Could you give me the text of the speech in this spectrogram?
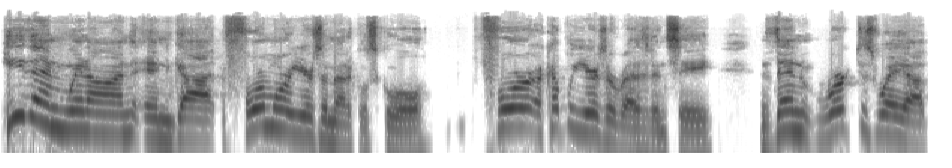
He then went on and got four more years of medical school, for a couple years of residency, then worked his way up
